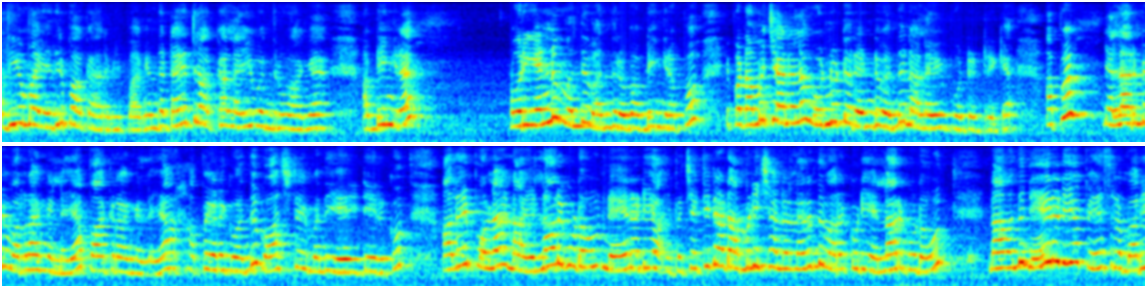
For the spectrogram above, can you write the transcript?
அதிகமாக எதிர்பார்க்க ஆரம்பிப்பாங்க. இந்த டயத்தில் அக்கா லைவ் வந்துடுவாங்க அப்படிங்கிற ஒரு எண்ணம் வந்து வந்துடும் அப்படிங்கிறப்போ இப்போ நம்ம சேனலில் ஒன்று டு ரெண்டு வந்து நான் லைவ் போட்டுட்ருக்கேன். அப்போ எல்லாருமே வர்றாங்க இல்லையா? பார்க்குறாங்க இல்லையா? அப்போ எனக்கு வந்து வாட்ச் டைம் வந்து ஏறிட்டே இருக்கும். அதே போல் நான் எல்லாரு கூடவும் நேரடியாக இப்போ செட்டிநாடு அம்மணி சேனல்லேருந்து வரக்கூடிய எல்லாரு கூடவும் நான் வந்து நேரடியாக பேசுகிற மாதிரி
